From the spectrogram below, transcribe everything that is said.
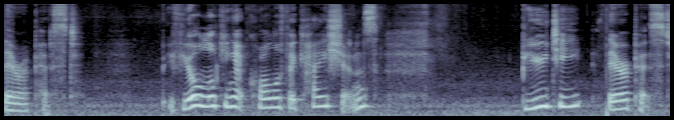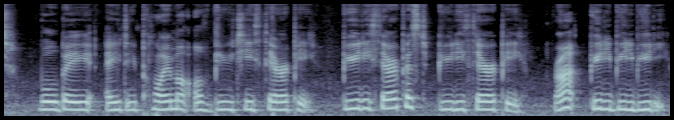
therapist. If you're looking at qualifications, beauty therapist will be a diploma of beauty therapy. Beauty therapist, beauty therapy, right? Beauty, beauty, beauty.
